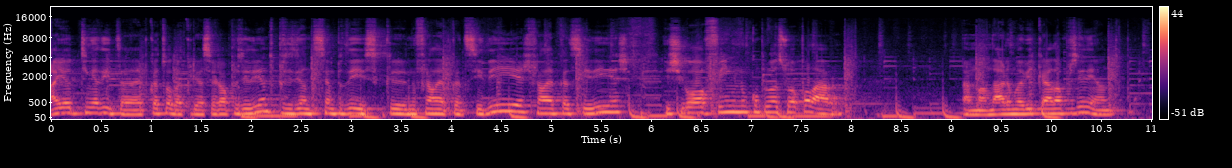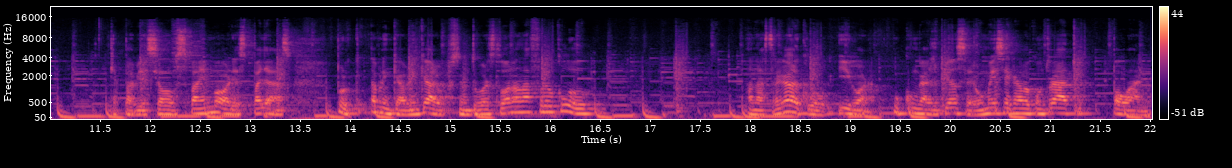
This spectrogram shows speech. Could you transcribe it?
Aí eu tinha dito a época toda que queria ser ao presidente, o presidente sempre disse que no final da época decidias, no final da época decidias, e chegou ao fim e não cumpriu a sua palavra. A mandar uma bicada ao presidente. Que é para ver se ele se vai embora, esse palhaço. Porque, a brincar, a brincar, o presidente do Barcelona lá foi o clube. Anda a estragar o clube. E agora, o que um gajo pensa é, o Messi acaba o contrato para o ano.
